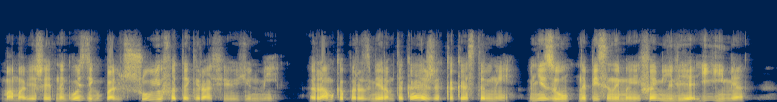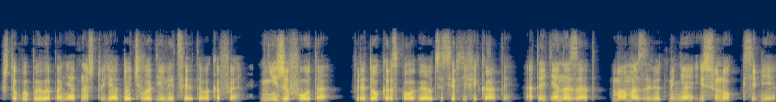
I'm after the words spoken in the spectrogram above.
мама вешает на гвоздик большую фотографию Юнми. Рамка по размерам такая же, как и остальные. Внизу написаны мои фамилия и имя, чтобы было понятно, что я дочь владелицы этого кафе. Ниже фото. В рядок располагаются сертификаты. Отойдя назад, Мама зовет меня и Сунок к себе,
